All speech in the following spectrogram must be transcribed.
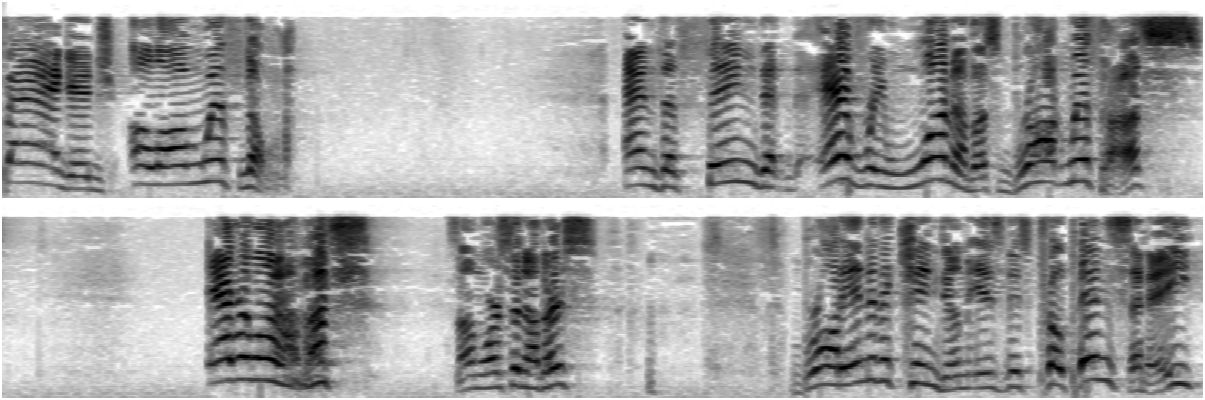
baggage along with them. And the thing that every one of us brought with us Every one of us, some worse than others, brought into the kingdom is this propensity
